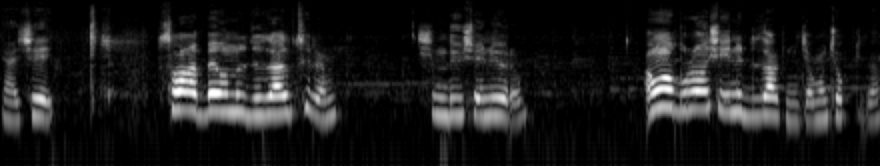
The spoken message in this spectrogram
Yani şey sonra ben onu düzeltirim. Şimdi üşeniyorum. Ama buranın şeyini düzeltmeyeceğim. O çok güzel.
